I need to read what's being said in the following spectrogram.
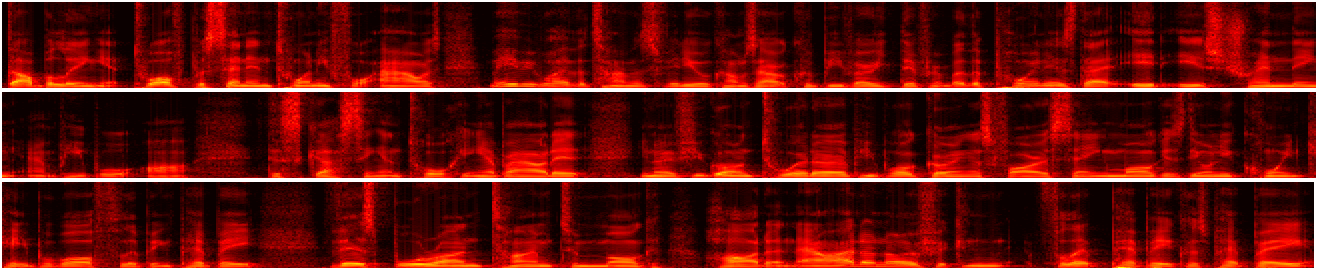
doubling it. 12% in 24 hours. Maybe by the time this video comes out, it could be very different. But the point is that it is trending and people are discussing and talking about it. You know, if you go on Twitter, people are going as far as saying Mog is the only coin capable of flipping Pepe. This bull run, time to Mog harder. Now, I don't know if it can flip Pepe because Pepe,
